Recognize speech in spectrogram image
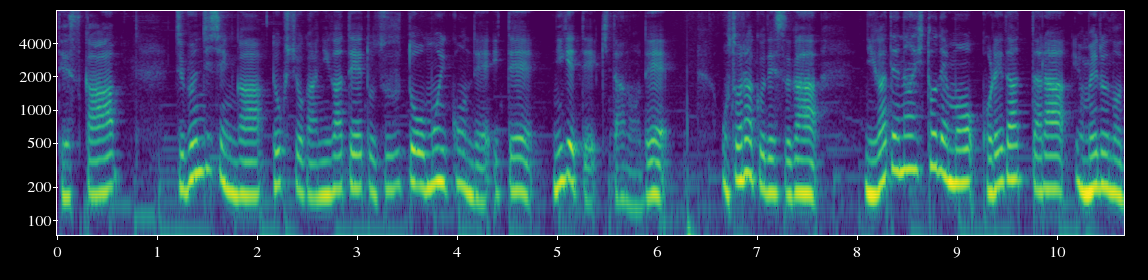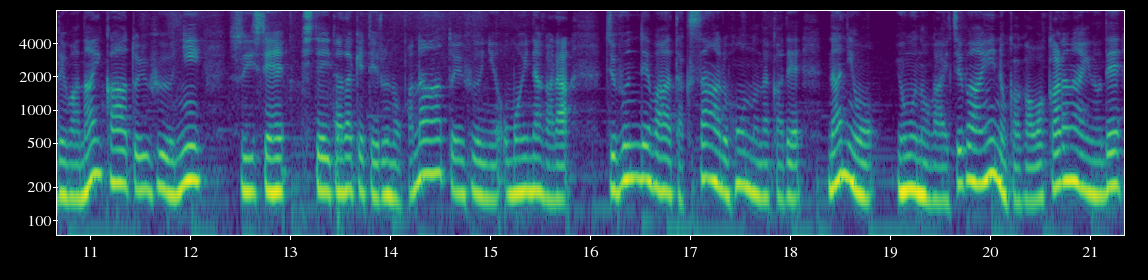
ですか？自分自身が読書が苦手とずっと思い込んでいて逃げてきたのでおそらくですが苦手な人でもこれだったら読めるのではないかというふうに推薦していただけているのかなというふうに思いながら自分ではたくさんある本の中で何を読むのが一番いいのかがわからないので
